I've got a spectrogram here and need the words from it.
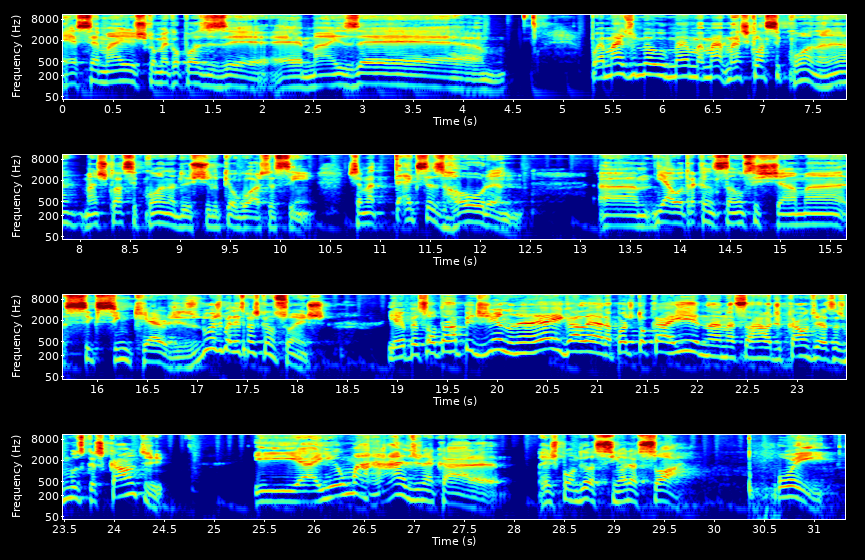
Essa é mais, como é que eu posso dizer? É mais é Pô, é mais o meu. Mais, mais classicona, né? Mais classicona do estilo que eu gosto, assim. Chama Texas Hold'em. Um, e a outra canção se chama Sixteen Carriages. Duas belíssimas canções. E aí o pessoal tava pedindo, né? Ei, galera, pode tocar aí na, nessa rádio country, essas músicas country? E aí uma rádio, né, cara, respondeu assim: olha só. Oi,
